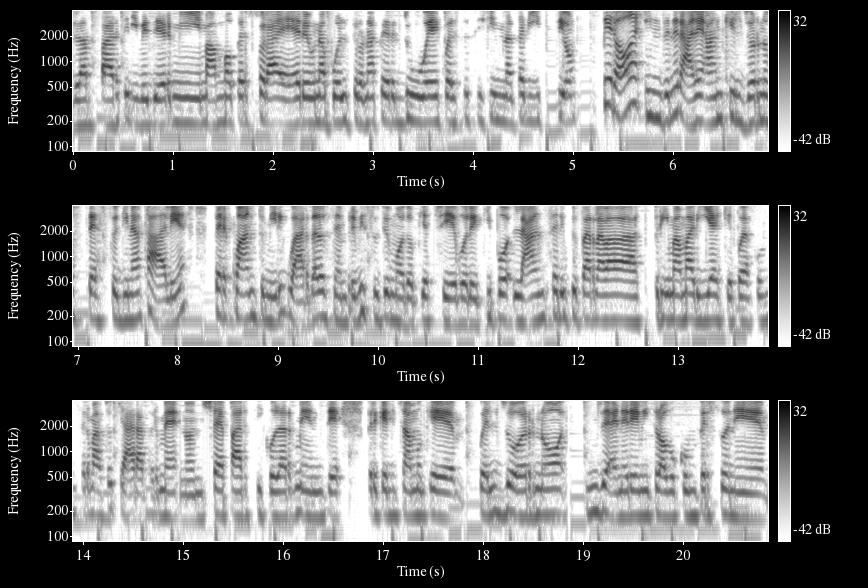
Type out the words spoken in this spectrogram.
la parte di vedermi mamma ho perso l'aereo, una poltrona per due, qualsiasi film natalizio. Però in generale anche il giorno stesso di Natale, per quanto mi riguarda, l'ho sempre vissuto in modo piacevole, tipo l'ansia di cui parlava prima Maria e che poi ha confermato Chiara, per me non c'è particolarmente, perché diciamo che quel giorno in genere mi trovo con persone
